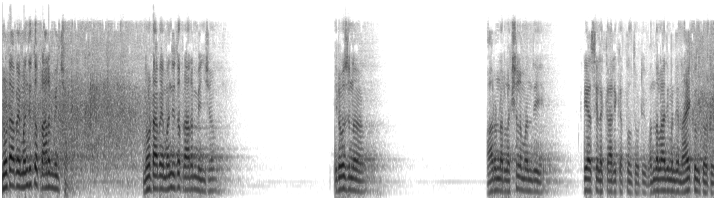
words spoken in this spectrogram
నూట యాభై మందితో ప్రారంభించాం. నూట యాభై మందితో ప్రారంభించాం. ఈ రోజున ఆరున్నర లక్షల మంది క్రియాశీల కార్యకర్తలతోటి వందలాది మంది నాయకులతోటి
